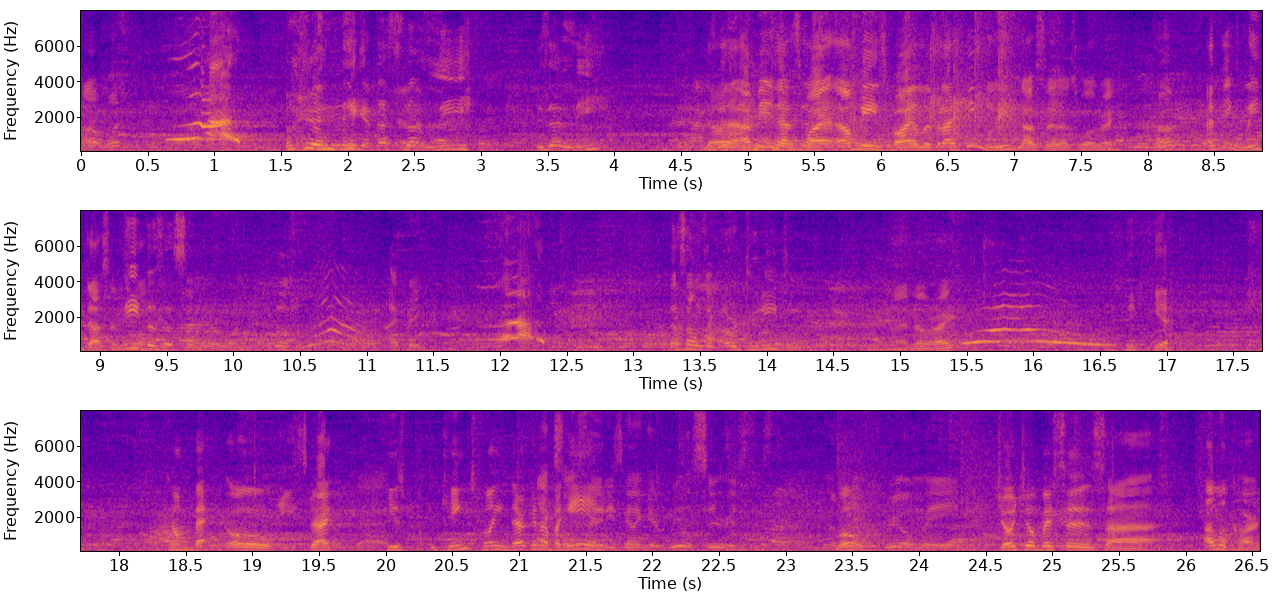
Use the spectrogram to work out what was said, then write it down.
Huh? What? Okay, nigga, that's not Lee. Is that Lee? No, I mean that's Vi- I mean it's Violet, but I think Lee does it as well, right? Huh? I think Lee does it. Lee well. does a similar one. He goes, "Wow," I think. That sounds like R2D2. I know, right? yeah. Come back. Oh, Drag. He's King's playing Dragunov said again. he's gonna get real serious this time. Whoa. real mean. Jojo versus uh, Alucard.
